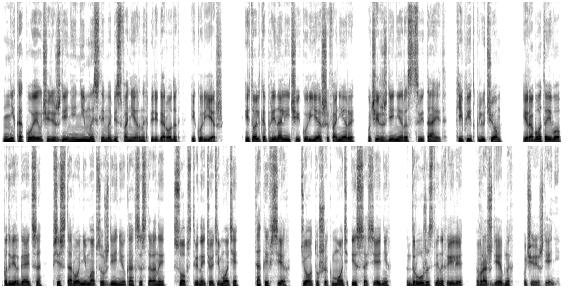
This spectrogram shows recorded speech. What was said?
никакое учреждение немыслимо без фанерных перегородок и курьерш. И только при наличии курьерши фанеры учреждение расцветает, кипит ключом, и работа его подвергается всестороннему обсуждению как со стороны собственной тети Моти, так и всех тетушек Моть из соседних, дружественных или враждебных учреждений.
